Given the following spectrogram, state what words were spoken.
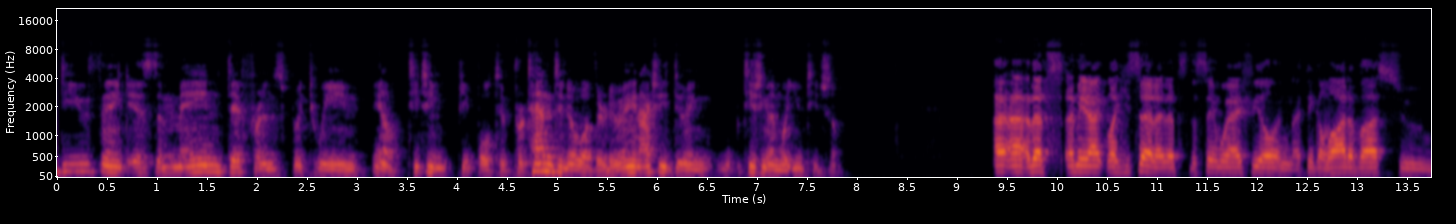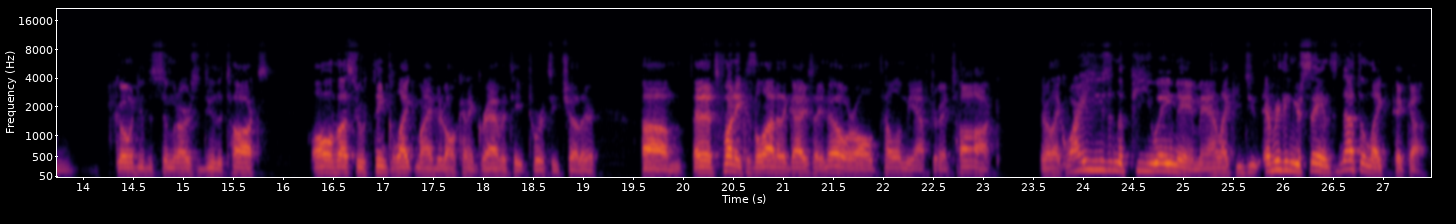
do you think is the main difference between, you know, teaching people to pretend to know what they're doing and actually doing, teaching them what you teach them? That's, I mean, I, like you said, I, that's the same way I feel, and I think a lot of us who go and do the seminars, and do the talks, all of us who think like-minded, all kind of gravitate towards each other. Um, and it's funny because a lot of the guys I know are all telling me after I talk, they're like, "Why are you using the PUA name, man? Like you do everything you're saying is nothing like pickup."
